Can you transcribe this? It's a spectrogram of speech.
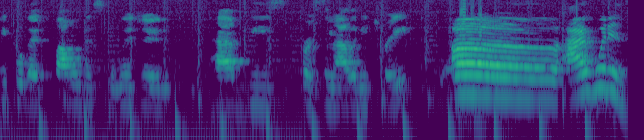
people that follow this religion have these personality traits. Uh, I wouldn't.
